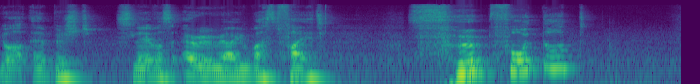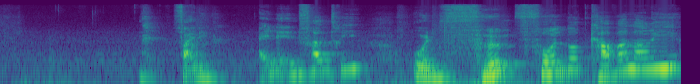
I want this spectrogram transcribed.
You are ambushed. Slavers everywhere, you must fight. 500? Vor eine Infanterie und 500 Kavallerie?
